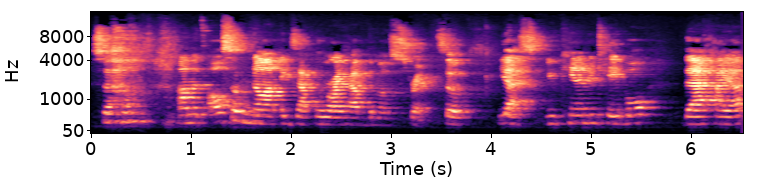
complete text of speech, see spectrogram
So um, it's also not exactly where I have the most strength. So yes, you can do table that high up.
